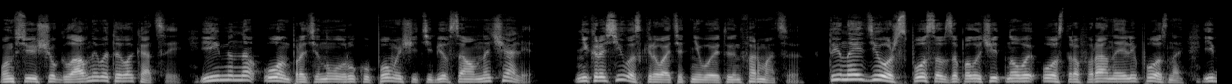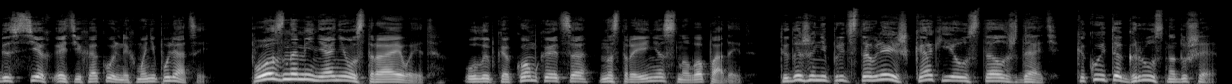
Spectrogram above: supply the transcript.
Он все еще главный в этой локации, и именно он протянул руку помощи тебе в самом начале. Некрасиво скрывать от него эту информацию. Ты найдешь способ заполучить новый остров рано или поздно, и без всех этих окольных манипуляций. Поздно меня не устраивает. Улыбка комкается, настроение снова падает. Ты даже не представляешь, как я устал ждать. Какой-то груз на душе.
